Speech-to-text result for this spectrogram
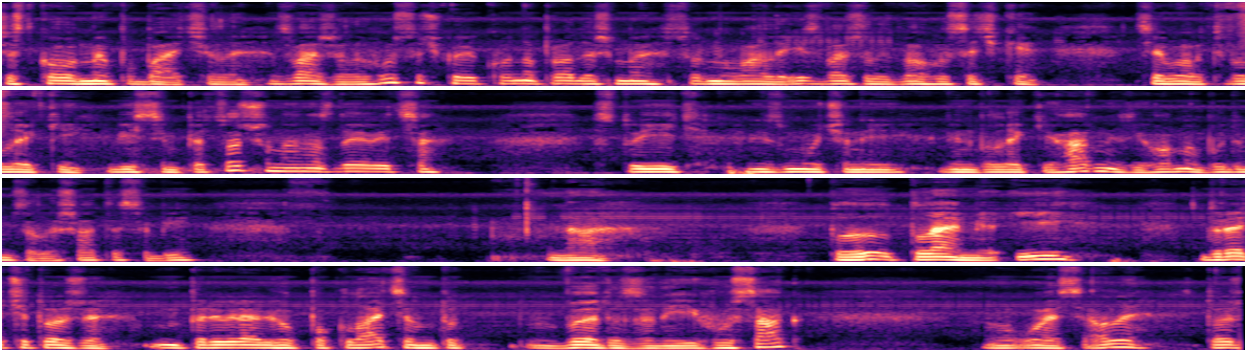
частково ми побачили. Зважили гусочку, яку на продаж ми сформували, і зважили два гусачки. Це от великий 8500, що на нас дивиться. Стоїть, він змучений, він великий, гарний, з його ми будемо залишати собі на пл- плем'я. І, до речі, теж перевіряв його по клацям, тут виразений гусак. Ну, Ось, але теж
